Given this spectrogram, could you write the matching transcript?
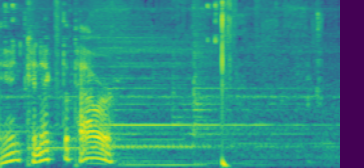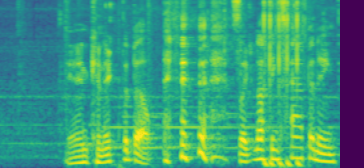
And connect the power and connect the belt. it's like nothing's happening.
